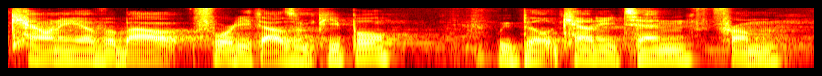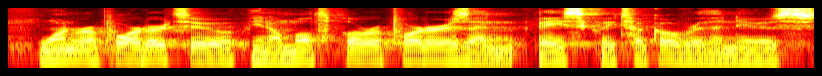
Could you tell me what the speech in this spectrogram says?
county of about 40,000 people. We built County 10 from one reporter to you know multiple reporters and basically took over the news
